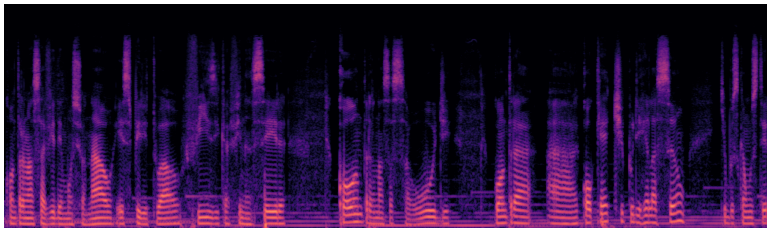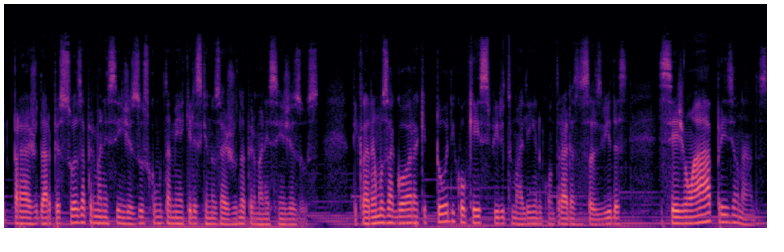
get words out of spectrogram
contra a nossa vida emocional, espiritual, física, financeira, contra a nossa saúde, contra a qualquer tipo de relação que buscamos ter para ajudar pessoas a permanecer em Jesus, como também aqueles que nos ajudam a permanecer em Jesus. Declaramos agora que todo e qualquer espírito maligno contrário às nossas vidas sejam aprisionados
